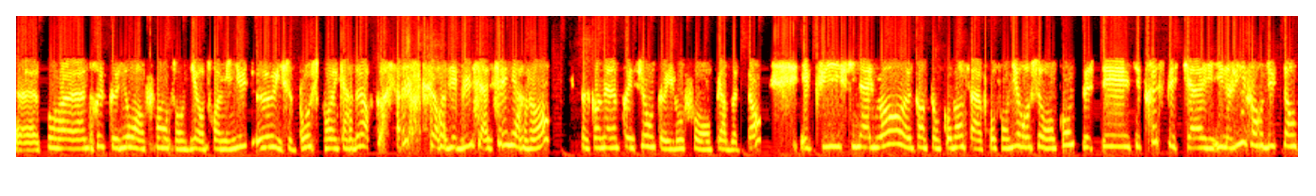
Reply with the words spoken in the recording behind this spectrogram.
Euh, pour un truc que nous en France on dit en trois minutes, eux ils se posent pour un quart d'heure. Au début c'est assez énervant parce qu'on a l'impression qu'il vous faut perdre votre temps. Et puis finalement, euh, quand on commence à approfondir, on se rend compte que c'est très spécial. Ils vivent hors du temps,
